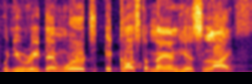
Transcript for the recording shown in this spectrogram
When you read them words, it cost a man his life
